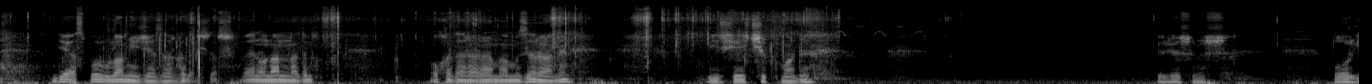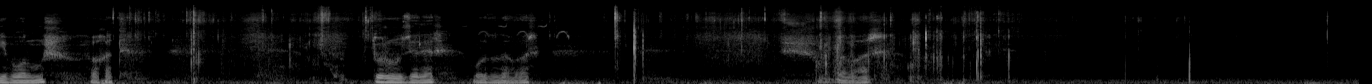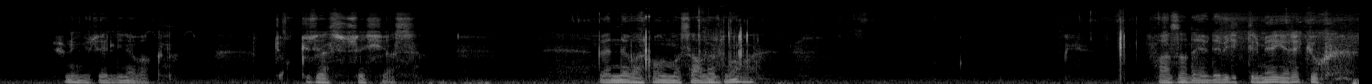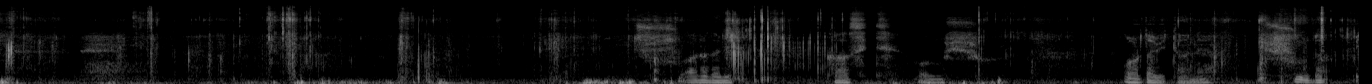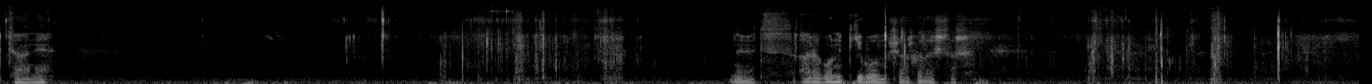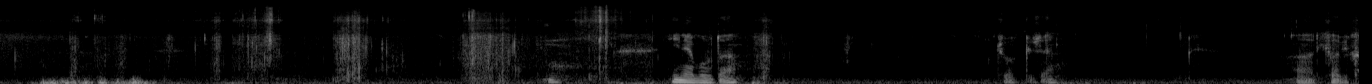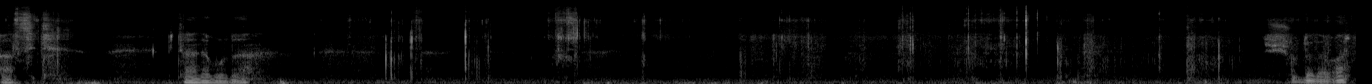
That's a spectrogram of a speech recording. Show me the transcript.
diaspor bulamayacağız arkadaşlar. Ben onu anladım. O kadar aramamıza rağmen bir şey çıkmadı. Görüyorsunuz. Bor gibi olmuş fakat Duruzeler burada da var. Şurada var. Şunun güzelliğine bakın. Çok güzel süs eşyası. Bende var olmasa alırdım ama fazla da evde biriktirmeye gerek yok. Şu arada bir kasit olmuş. Orada bir tane. Şurada bir tane. Evet. Aragonit gibi olmuş arkadaşlar. Yine burada. Çok güzel. Harika bir kalsit. Bir tane de burada. Şurada da var.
